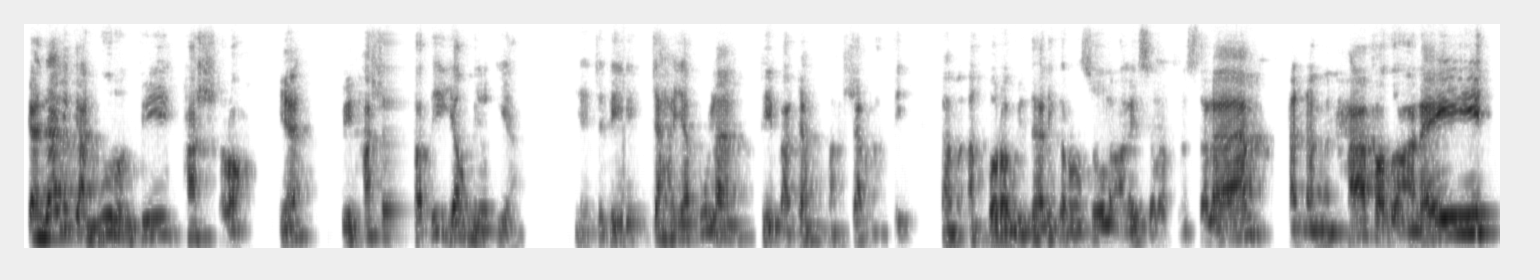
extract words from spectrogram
Kadzalika nurun fi hasyroh ya, fi hasyrati yaumil. Ya, jadi cahaya pula di padang mahsyar nanti. Kama akhbara bidzalika Rasul alaihi salatu wassalam anna man hafadha alaihi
